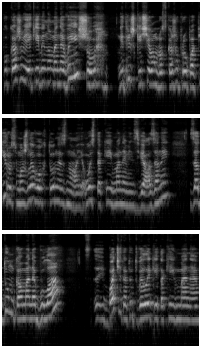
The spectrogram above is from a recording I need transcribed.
Покажу, який він у мене вийшов. І трішки ще вам розкажу про папірус, можливо, хто не знає. Ось такий в мене він зв'язаний. Задумка в мене була. Е, Бачите, тут великий такий в мене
